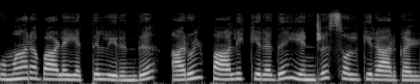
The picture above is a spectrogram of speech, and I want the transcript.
குமாரபாளையத்தில் இருந்து அருள் பாலிக்கிறது என்று சொல்கிறார்கள்.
